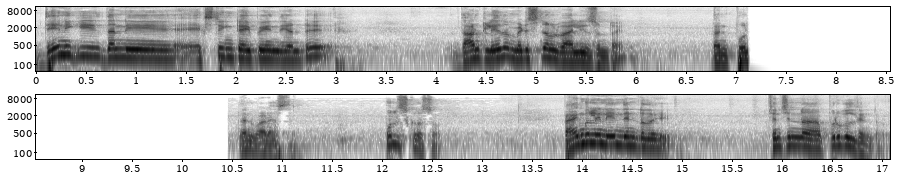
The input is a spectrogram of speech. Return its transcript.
దేనికి దాన్ని ఎక్స్టింక్ట్ అయిపోయింది అంటే దాంట్లో ఏదో మెడిసినల్ వాల్యూస్ ఉంటాయి. దాన్ని పులు దాన్ని వాడేస్తాం పులుసు కోసం. ప్యాంగులిన్ ఏం తింటుంది? చిన్న చిన్న పురుగులు తింటుంది.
